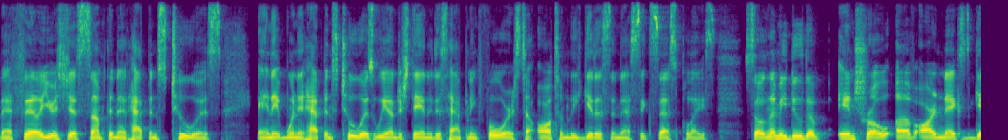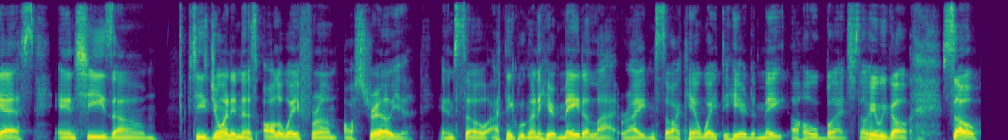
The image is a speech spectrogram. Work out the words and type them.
that failure is just something that happens to us and it, when it happens to us we understand it is happening for us to ultimately get us in that success place so let me do the intro of our next guest and she's um she's joining us all the way from australia and so I think we're going to hear mate a lot, right? And so I can't wait to hear the mate a whole bunch. So here we go. So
